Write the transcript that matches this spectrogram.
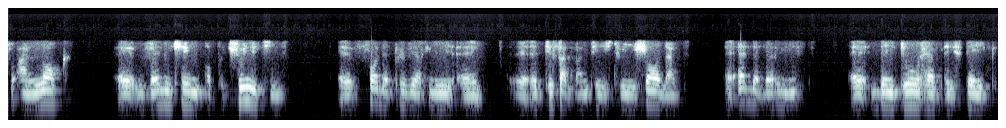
to unlock uh, value chain opportunities uh, for the previously uh, disadvantage to ensure that at the very least they do have a stake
